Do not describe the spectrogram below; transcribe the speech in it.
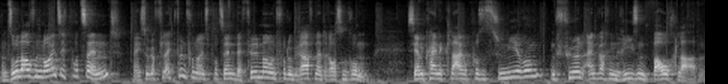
Und so laufen 90%, Prozent, wenn nicht sogar vielleicht 95 Prozent der Filmer und Fotografen da draußen rum. Sie haben keine klare Positionierung und führen einfach einen riesen Bauchladen.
